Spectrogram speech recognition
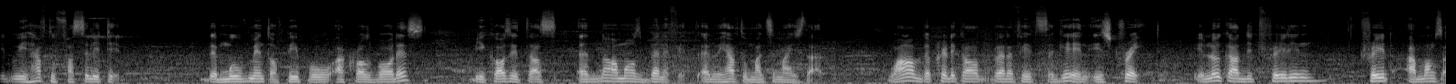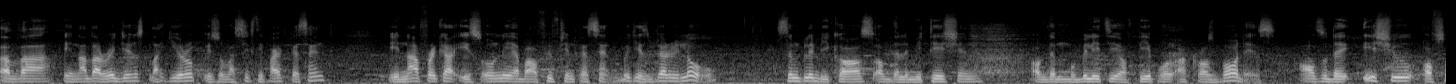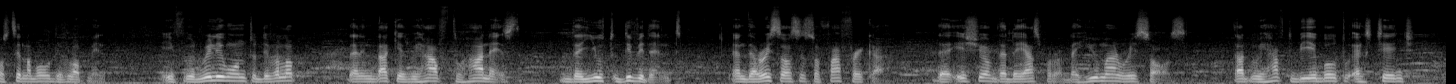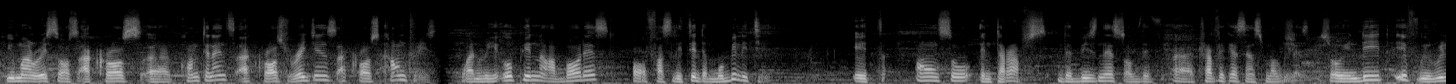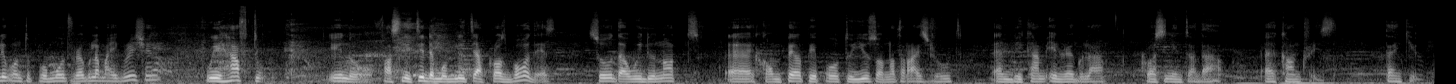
We have to facilitate the movement of people across borders because it has enormous benefit and we have to maximize that. One of the critical benefits again is trade. You look at the trading trade amongst other in other regions like Europe is over 65%. In Africa is only about 15%, which is very low simply because of the limitation of the mobility of people across borders. Also the issue of sustainable development. If we really want to develop, then in that case we have to harness the youth dividend and the resources of Africa, the issue of the diaspora, the human resource, that we have to be able to exchange human resource across uh, continents, across regions, across countries. When we open our borders or facilitate the mobility, it also interrupts the business of the uh, traffickers and smugglers. So indeed, if we really want to promote regular migration, we have to, you know, facilitate the mobility across borders so that we do not uh, compel people to use unauthorized route and become irregular crossing into other uh, countries. Thank you.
